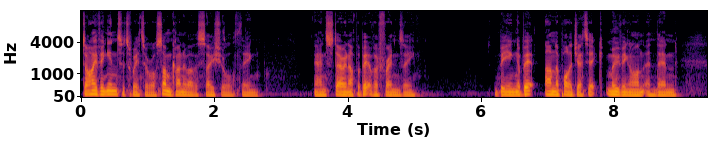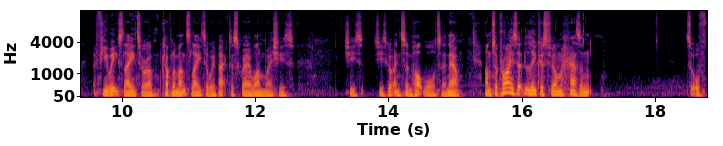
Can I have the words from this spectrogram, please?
diving into Twitter or some kind of other social thing and stirring up a bit of a frenzy, being a bit unapologetic, moving on, and then a few weeks later, or a couple of months later, we're back to square one where she's she's she's got in some hot water. Now, I'm surprised that Lucasfilm hasn't sort of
